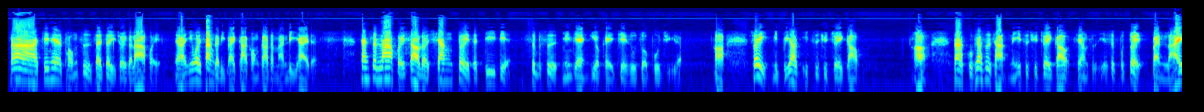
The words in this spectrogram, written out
那今天的同志在这里做一个拉回啊，因为上个礼拜嘎空嘎的蛮厉害的。但是拉回到了相对的低点，是不是明天又可以介入做布局了？啊，所以你不要一直去追高，啊，那股票市场你一直去追高，这样子也是不对。本来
